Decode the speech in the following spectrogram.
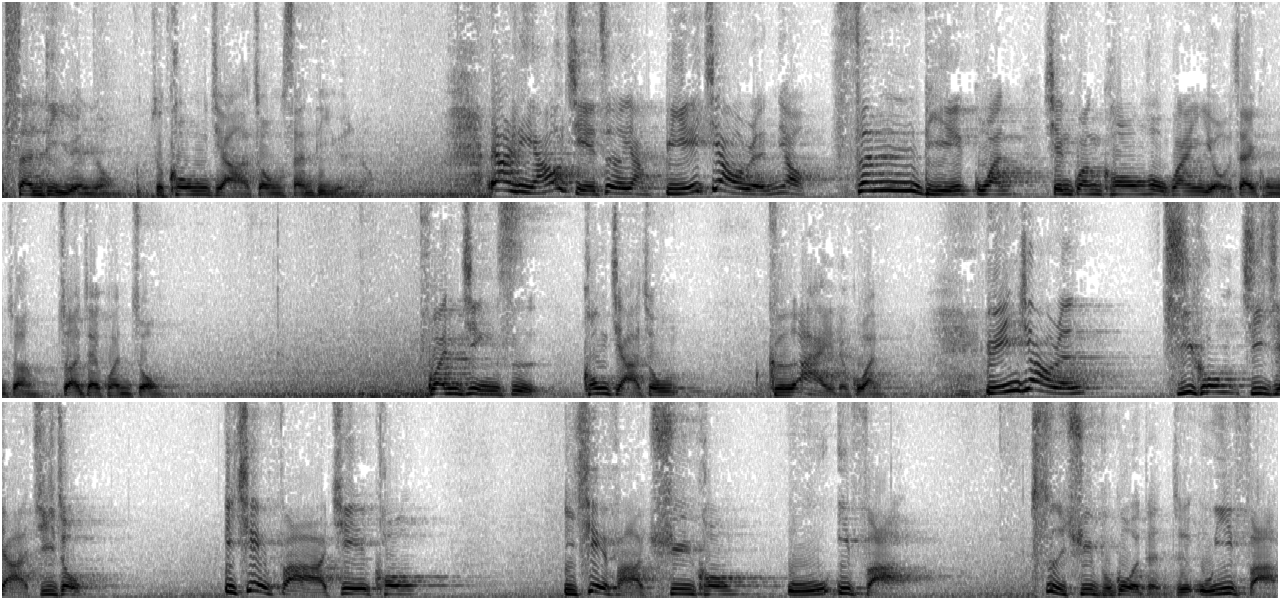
三谛圆融，就空假中三谛圆融。要了解这样，别叫人要分别观，先观空，后观有，再空中，转再观中。观境是空假中。隔爱的观，原教人即空即假即中，一切法皆空，一切法虚空，无一法四虚不过等，就是无一法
